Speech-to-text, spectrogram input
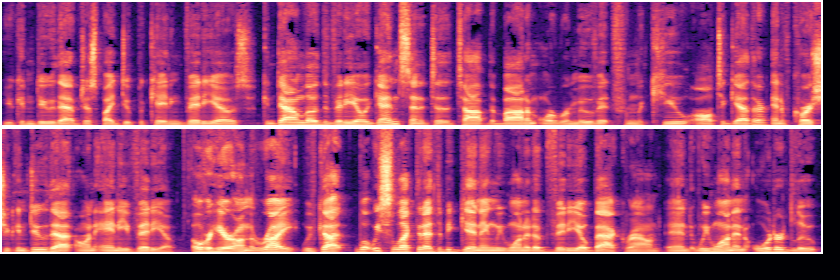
you can do that just by duplicating videos. You can download the video video again, send it to the top, the bottom, or remove it from the queue altogether. And of course, you can do that on any video. Over here on the right, we've got what we selected at the beginning. We wanted a video background and we want an ordered loop.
